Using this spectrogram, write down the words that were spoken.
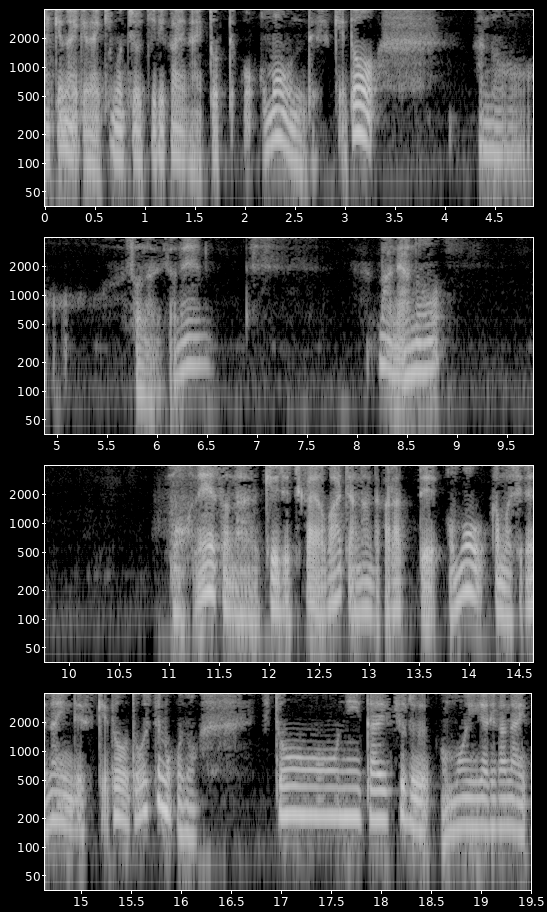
いけないいけない気持ちを切り替えないとってこう思うんですけど、あの、そうなんですよね。まあね、あの、もうね、そんな90近いおばあちゃんなんだからって思うかもしれないんですけど、どうしてもこの人に対する思いやりがない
